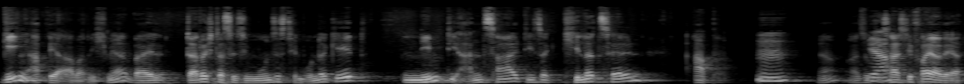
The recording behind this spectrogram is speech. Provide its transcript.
Gegenabwehr aber nicht mehr, weil dadurch, dass das Immunsystem runtergeht, nimmt die Anzahl dieser Killerzellen ab. Mhm. Ja, also ja. das heißt, die Feuerwehr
